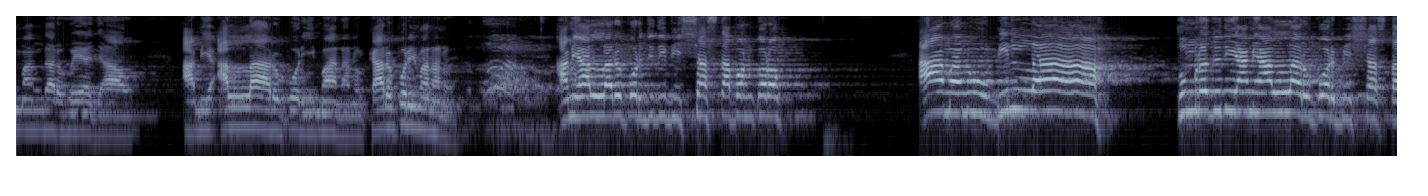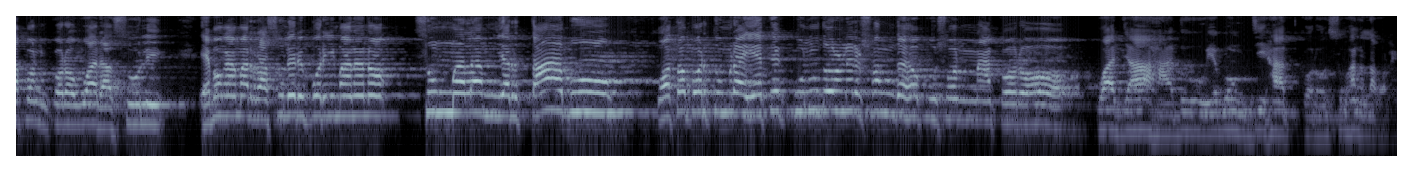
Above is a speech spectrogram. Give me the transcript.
ইমানদার হয়ে যাও, আমি আল্লাহর উপর ইমান আনো। কার উপর ইমান আনো? আমি আল্লাহর উপর যদি বিশ্বাস স্থাপন করো। আমানু বিল্লাহ, তোমরা যদি আমি আল্লাহর উপর বিশ্বাস স্থাপন করো, ওয়া রাসুলি, এবং আমার রাসুলের উপর ইমান আনো। সুম্মালাম ইয়ার তাবু অতপর তোমরা এতে কোনো ধরনের সন্দেহ পোষণ না করো। ওয়া জাহাদু এবং জিহাদ করো, সুবহানাল্লাহ বলে।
